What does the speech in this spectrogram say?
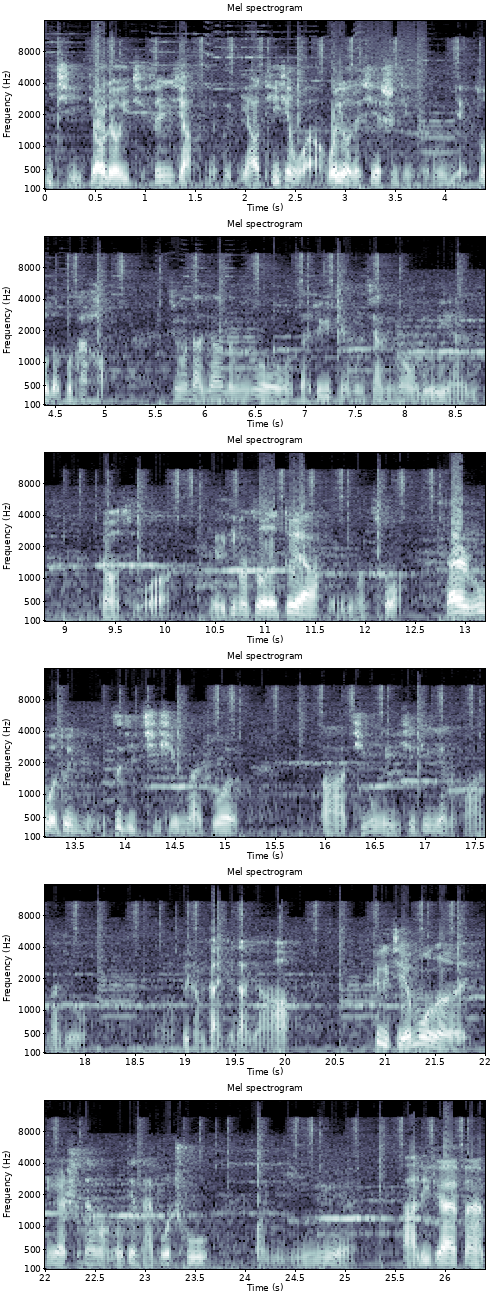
一起交流、一起分享，也会也要提醒我，我有的些事情可能也做得不太好，希望大家能够在这个节目的下面帮我留言，告诉我哪个地方做的对啊，哪个地方错。当然，如果对你自己骑行来说，啊，提供了一些经验的话，那就呃非常感谢大家啊。这个节目呢，应该是在网络电台播出，网易云音乐啊，荔枝 FM，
